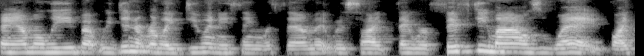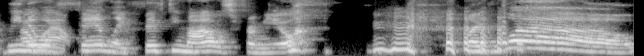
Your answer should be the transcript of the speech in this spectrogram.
family, but we didn't really do anything with them. It was like they were 50 miles away. Like we oh, know oh, wow. a family 50 miles from you. like, wow,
